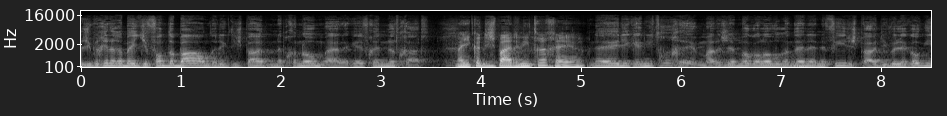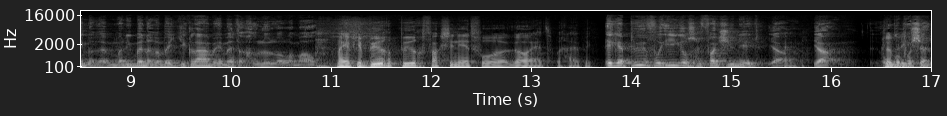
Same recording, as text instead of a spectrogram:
Dus ik begin er een beetje van te balen dat ik die spuiten heb genomen eigenlijk. Heeft geen nut gehad. Maar je kunt die spuiten niet teruggeven. Nee, die kan ik niet teruggeven. Maar ze hebben ook al over een derde en een vierde spuit. Die wil ik ook niet meer hebben. Maar ik ben er een beetje klaar mee met dat gelul allemaal. Maar je hebt je buren puur gevaccineerd voor eh, Go Ahead, begrijp ik. Ik heb puur voor Eagles gevaccineerd. Ja, ja. 100%.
